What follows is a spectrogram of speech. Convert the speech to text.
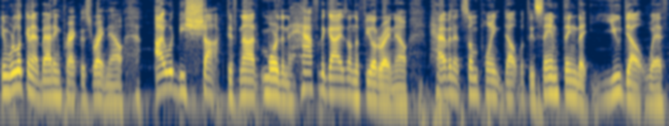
And we're looking at batting practice right now. I would be shocked if not more than half of the guys on the field right now haven't at some point dealt with the same thing that you dealt with.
